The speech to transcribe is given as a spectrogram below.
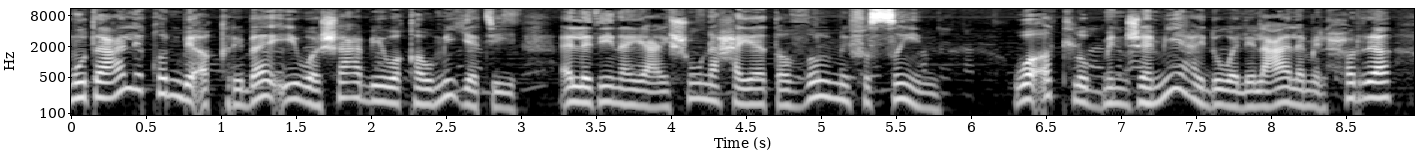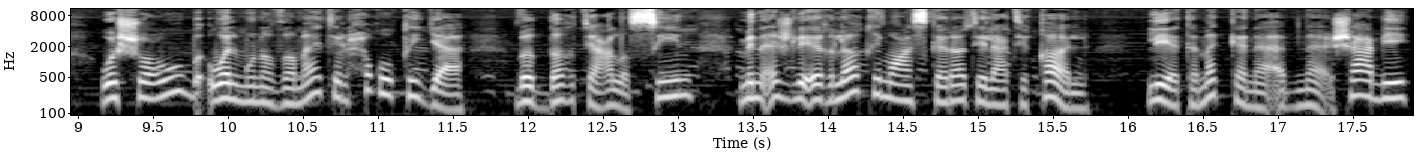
متعلق بأقربائي وشعبي وقوميتي الذين يعيشون حياة الظلم في الصين وأطلب من جميع دول العالم الحره والشعوب والمنظمات الحقوقية بالضغط على الصين من أجل إغلاق معسكرات الاعتقال ليتمكن أبناء شعبي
